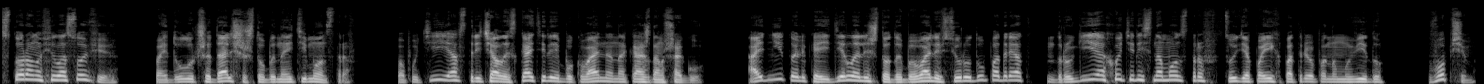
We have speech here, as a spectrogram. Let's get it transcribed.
В сторону философию. Пойду лучше дальше, чтобы найти монстров. По пути я встречал искателей буквально на каждом шагу. Одни только и делали, что добывали всю руду подряд, другие охотились на монстров, судя по их потрепанному виду. В общем,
